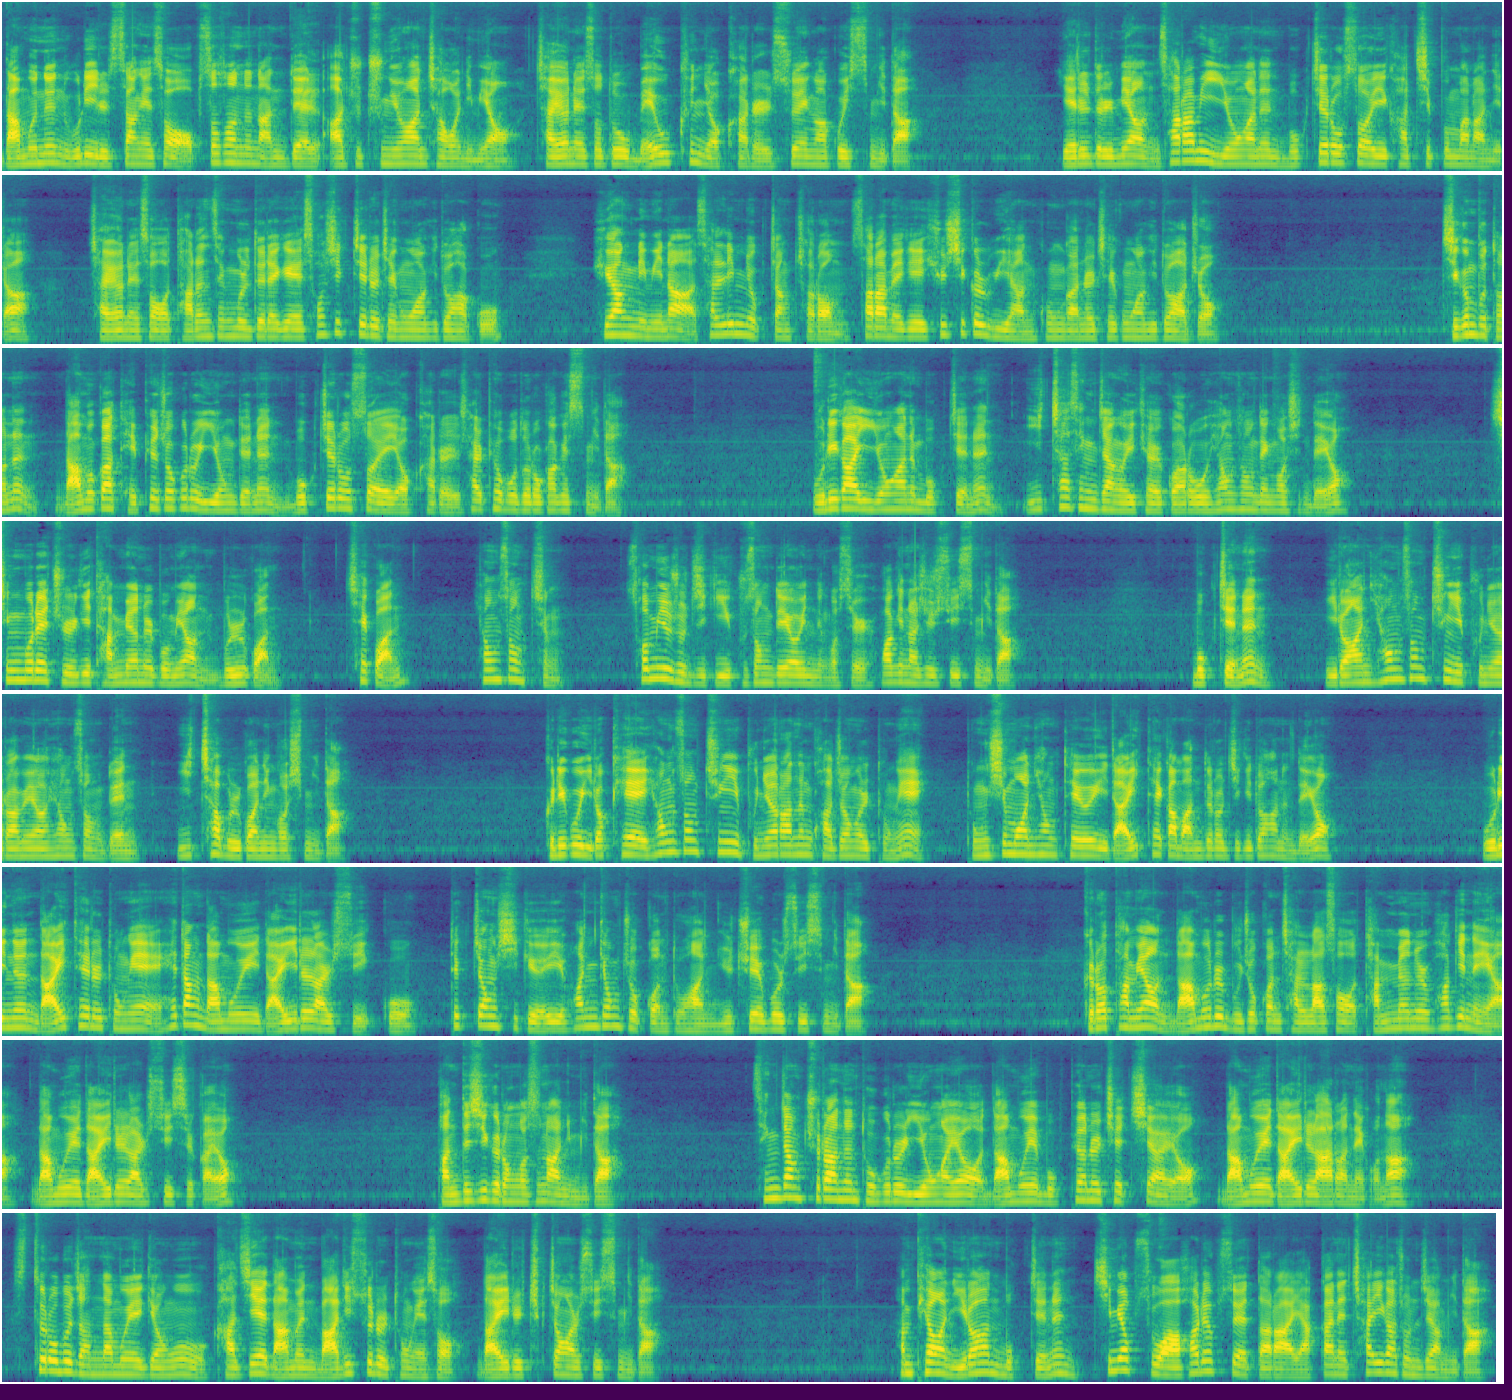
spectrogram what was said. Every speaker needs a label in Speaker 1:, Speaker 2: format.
Speaker 1: 나무는 우리 일상에서 없어서는 안 될 아주 중요한 자원이며 자연에서도 매우 큰 역할을 수행하고 있습니다. 예를 들면 사람이 이용하는 목재로서의 가치뿐만 아니라 자연에서 다른 생물들에게 서식지를 제공하기도 하고 휴양림이나 산림욕장처럼 사람에게 휴식을 위한 공간을 제공하기도 하죠. 지금부터는 나무가 대표적으로 이용되는 목재로서의 역할을 살펴보도록 하겠습니다. 우리가 이용하는 목재는 2차 생장의 결과로 형성된 것인데요. 식물의 줄기 단면을 보면 물관, 채관, 형성층, 섬유 조직이 구성되어 있는 것을 확인하실 수 있습니다. 목재는 이러한 형성층이 분열하며 형성된 2차 물관인 것입니다. 그리고 이렇게 형성층이 분열하는 과정을 통해 동심원 형태의 나이테가 만들어지기도 하는데요. 우리는 나이테를 통해 해당 나무의 나이를 알 수 있고 특정 시기의 환경 조건 또한 유추해 볼 수 있습니다. 그렇다면 나무를 무조건 잘라서 단면을 확인해야 나무의 나이를 알 수 있을까요? 반드시 그런 것은 아닙니다. 생장추라는 도구를 이용하여 나무의 목편을 채취하여 나무의 나이를 알아내거나 스트로브 잣나무의 경우 가지에 남은 마디수를 통해서 나이를 측정할 수 있습니다. 한편 이러한 목재는 침엽수와 화렵수에 따라 약간의 차이가 존재합니다.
